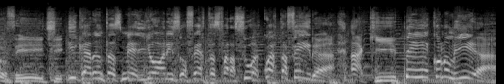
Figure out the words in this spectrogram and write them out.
Aproveite e garanta as melhores ofertas para sua quarta-feira. Aqui tem economia.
